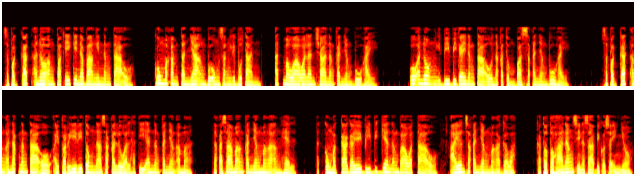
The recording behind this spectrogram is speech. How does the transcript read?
Sapagkat ano ang pakikinabangin ng tao kung makamtan niya ang buong sanglibutan at mawawalan siya ng kanyang buhay? O ano ang ibibigay ng tao na katumbas sa kanyang buhay? Sapagkat ang anak ng tao ay pariritong nasa kaluwalhatian ng kanyang ama na kasama ang kanyang mga anghel, at kung magkagayoy bibigyan ang bawat tao ayon sa kanyang mga gawa. Katotohanang sinasabi ko sa inyo,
